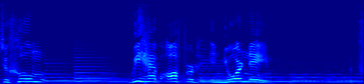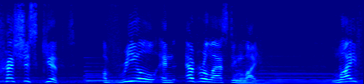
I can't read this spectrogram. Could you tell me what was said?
to whom we have offered in your name the precious gift of real and everlasting life. Life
